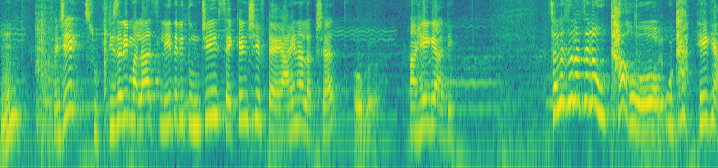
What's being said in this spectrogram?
म्हणजे सुट्टी जरी मला असली तरी तुमची सेकंड शिफ्ट आहे आहे ना लक्षात? हो का हा हे घ्या आधी. चला चला चला उठा हो उठा. हे घ्या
